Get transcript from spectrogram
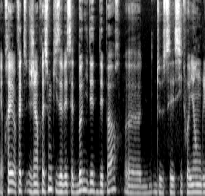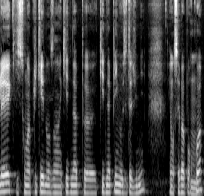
Et après, en fait, j'ai l'impression qu'ils avaient cette bonne idée de départ euh, de ces citoyens anglais qui sont impliqués dans un kidnap, euh, kidnapping aux États-Unis, et on ne sait pas pourquoi. Mm.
